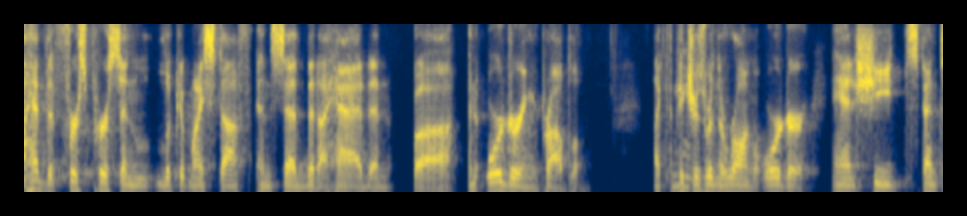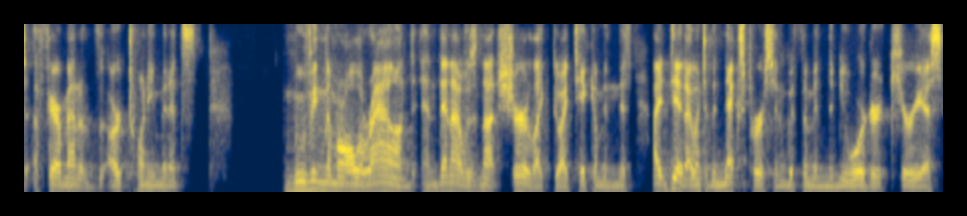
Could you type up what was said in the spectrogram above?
I had the first person look at my stuff and said that I had an, uh, an ordering problem like the mm-hmm. pictures were in the wrong order and she spent a fair amount of our 20 minutes moving them all around and then i was not sure like do i take them in this? I did. I went to the next person with them in the new order curious.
